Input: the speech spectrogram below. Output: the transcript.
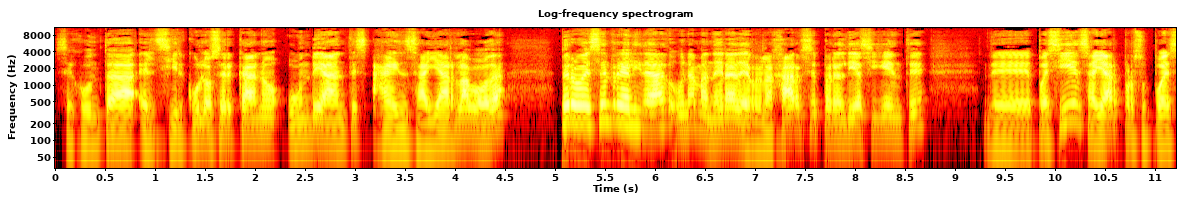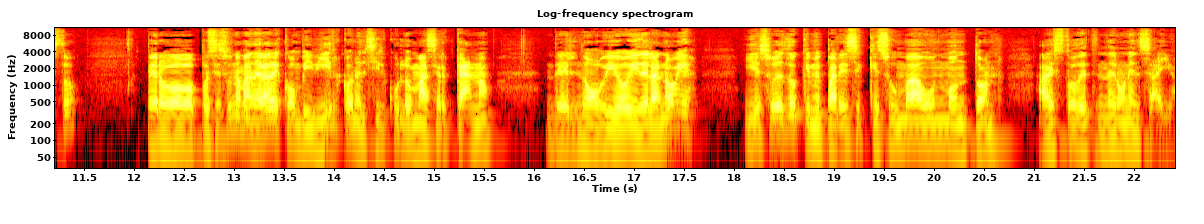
se junta el círculo cercano un día antes a ensayar la boda, pero es en realidad una manera de relajarse para el día siguiente, de, pues sí, ensayar, por supuesto, pero pues es una manera de convivir con el círculo más cercano del novio y de la novia. Y eso es lo que me parece que suma un montón a esto de tener un ensayo.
